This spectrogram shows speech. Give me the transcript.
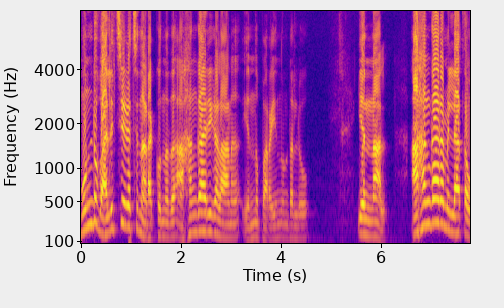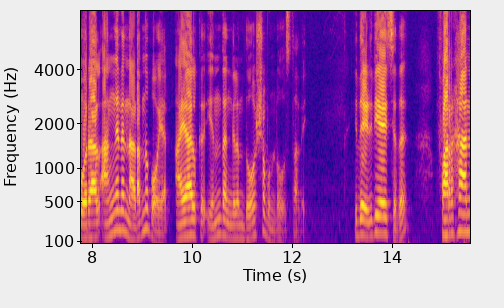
മുണ്ട് വലിച്ചിഴച്ച് നടക്കുന്നത് അഹങ്കാരികളാണ് എന്ന് പറയുന്നുണ്ടല്ലോ. എന്നാൽ അഹങ്കാരമില്ലാത്ത ഒരാൾ അങ്ങനെ നടന്നു പോയാൽ അയാൾക്ക് എന്തെങ്കിലും ദോഷമുണ്ടോ ഉസ്താദെ? ഇത് എഴുതി അയച്ചത് ഫർഹാന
